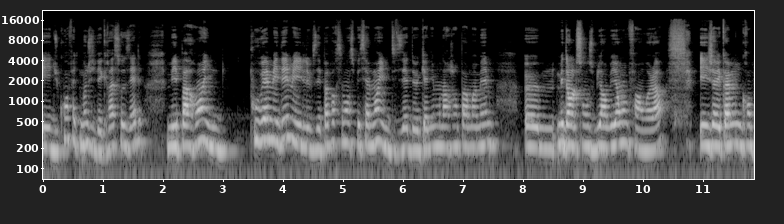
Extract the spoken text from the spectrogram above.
Et du coup, en fait, moi, je vivais grâce aux aides. Mes parents, ils pouvaient m'aider, mais ils le faisaient pas forcément spécialement. Ils me disaient de gagner mon argent par moi-même. euh, mais dans le sens bienveillant, enfin voilà. Et j'avais quand même mon grand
